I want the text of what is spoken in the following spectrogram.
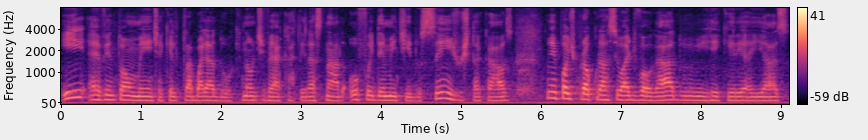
E eventualmente aquele trabalhador que não tiver a carteira assinada ou foi demitido sem justa causa, também pode procurar seu advogado e requerer aí as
